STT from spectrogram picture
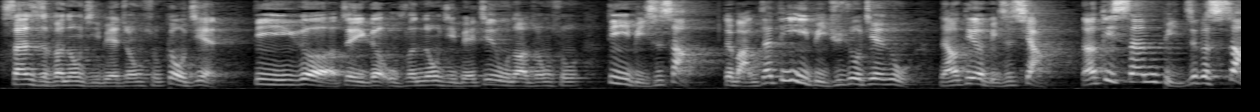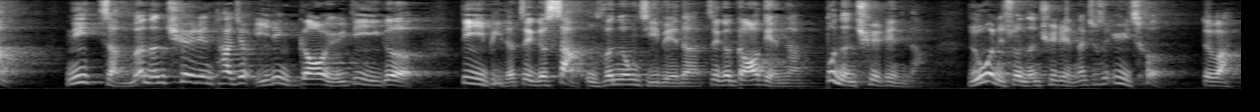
三十分钟级别中枢构建，第一个这一个五分钟级别进入到中枢，第一笔是上，对吧？你在第一笔去做介入，然后第二笔是下，然后第三笔这个上，你怎么能确定它就一定高于第一个第一笔的这个上五分钟级别的这个高点呢？不能确定的。如果你说能确定，那就是预测，对吧？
